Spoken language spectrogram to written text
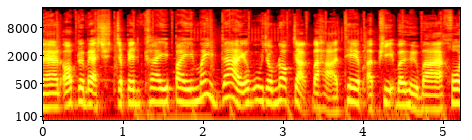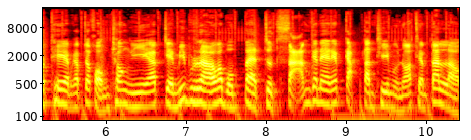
Man of the Match จะเป็นใครไปไม่ได้ครับคุณผู้ชมนอกจากมหาเทพอภิบหือมาโคตรเทพครับ เจ้าของช่องนี้ครับ เจมี่บราวครับผม 8.3 คะแนนครับกับตันทีมของนอตแ h มตันเรา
